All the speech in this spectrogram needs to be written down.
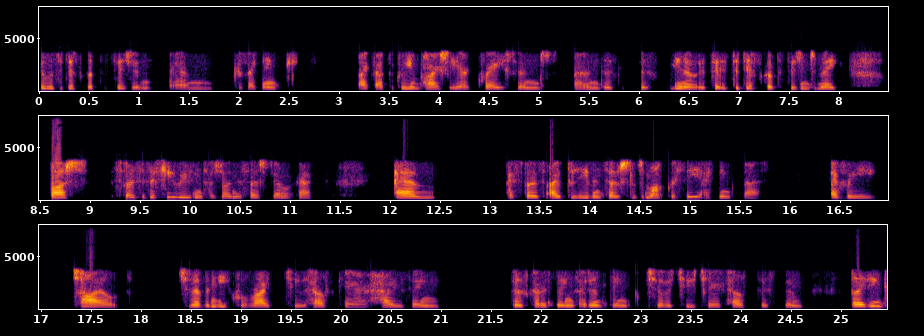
it was a difficult decision because um, I think, like that, the Green Party are great and and there's, there's, you know it's a, it's a difficult decision to make. But I suppose there's a few reasons I joined the Social Democrats. Um, I suppose I believe in social democracy. I think that every child should have an equal right to healthcare, housing, those kind of things. I don't think we should have a two-tiered health system. And I think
